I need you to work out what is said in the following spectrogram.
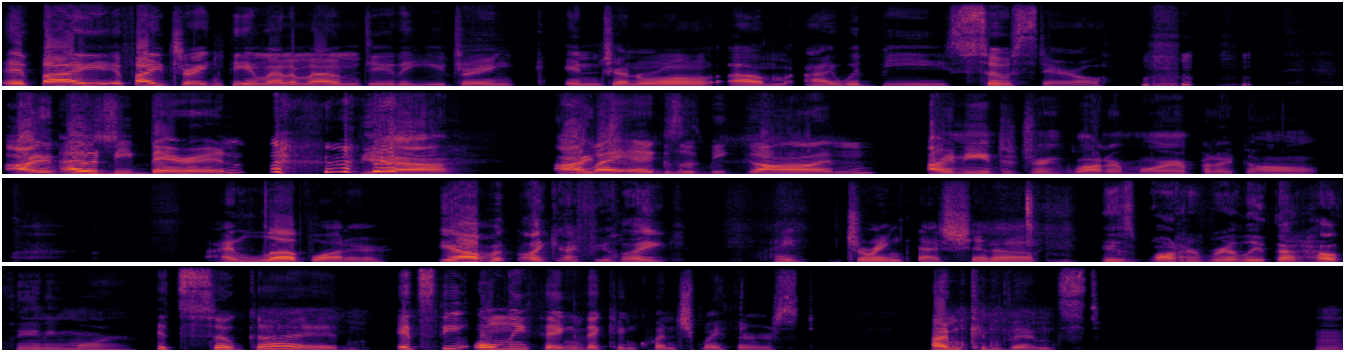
If I if I drank the amount of Mountain Dew that you drink in general, um, I would be so sterile. I I would be barren. Yeah. I My drink- eggs would be gone. I need to drink water more, but I don't. I love water. Yeah, but like I feel like I drink that shit up. is water really that healthy anymore? It's so good. It's the only thing that can quench my thirst. I'm convinced. Hmm.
